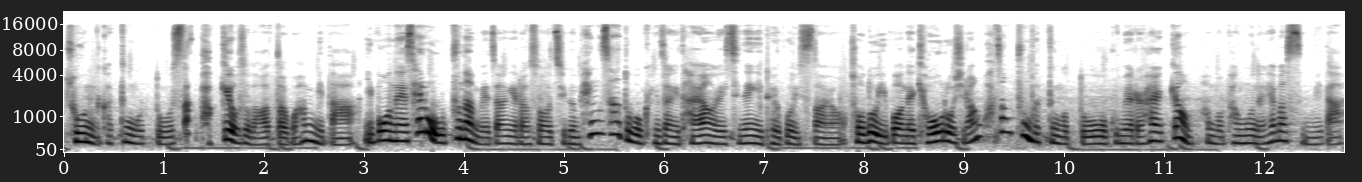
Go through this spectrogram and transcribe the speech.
존 같은 것도 싹 바뀌어서 나왔다고 합니다. 이번에 새로 오픈한 매장이라서 지금 행사도 굉장히 다양하게 진행이 되고 있어요. 저도 이번에 겨울옷이랑 화장품 같은 것도 구매를 할 겸 한번 방문을 해봤습니다.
